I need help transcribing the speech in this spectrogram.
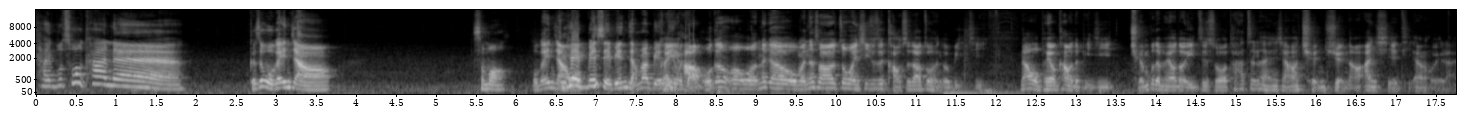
还不错看呢。可是我跟你讲哦，什么？我跟你讲，你可以边写边讲，不然别人听不到。我跟我我那个我们那时候中文系就是考试都要做很多笔记，然后我朋友看我的笔记，全部的朋友都一致说他真的很想要全选，然后按斜体按回来，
